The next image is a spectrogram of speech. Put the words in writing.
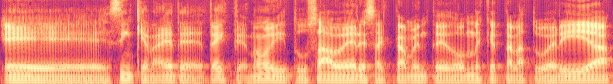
eh, sin que nadie te detecte, ¿no? Y tú saber exactamente dónde es que está la tubería,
